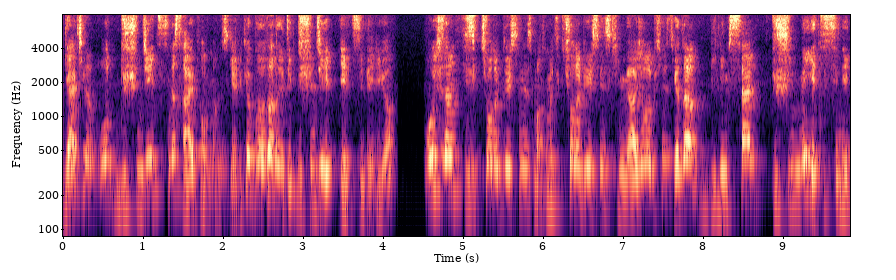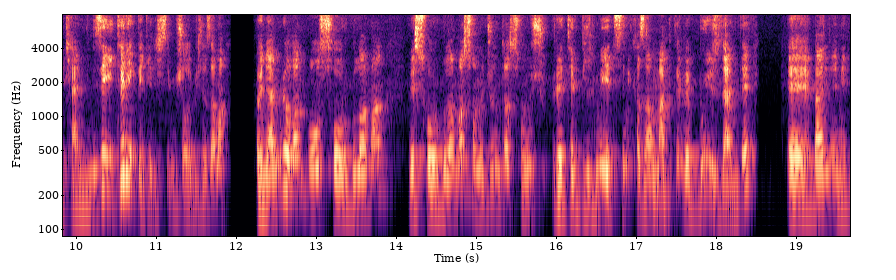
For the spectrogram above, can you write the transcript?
gerçekten o düşünce yetisine sahip olmanız gerekiyor. Buna da analitik düşünce yetisi deniyor. O yüzden fizikçi olabilirsiniz, matematikçi olabilirsiniz, kimyacı olabilirsiniz ya da bilimsel düşünme yetisini kendinize iterek de geliştirmiş olabilirsiniz. Ama önemli olan o sorgulama ve sorgulama sonucunda sonuç üretebilme yetisini kazanmaktır hmm. ve bu yüzden de e, ben hani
